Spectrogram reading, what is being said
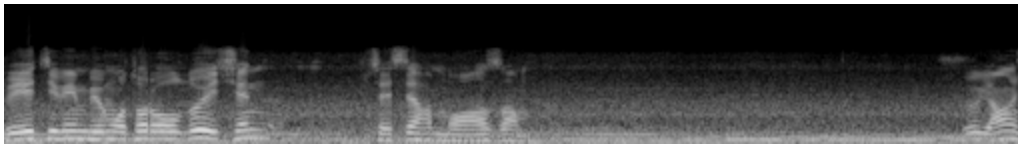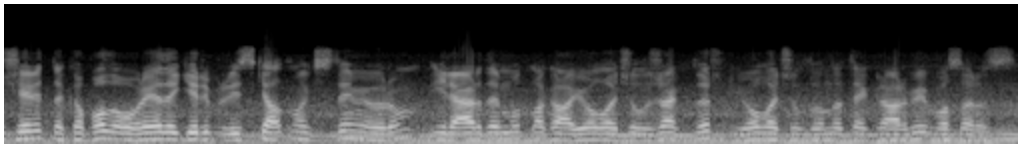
VTV'nin bir motor olduğu için sesi muazzam. Şu yan şerit de kapalı. Oraya da girip riske atmak istemiyorum. İleride mutlaka yol açılacaktır. Yol açıldığında tekrar bir basarız.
